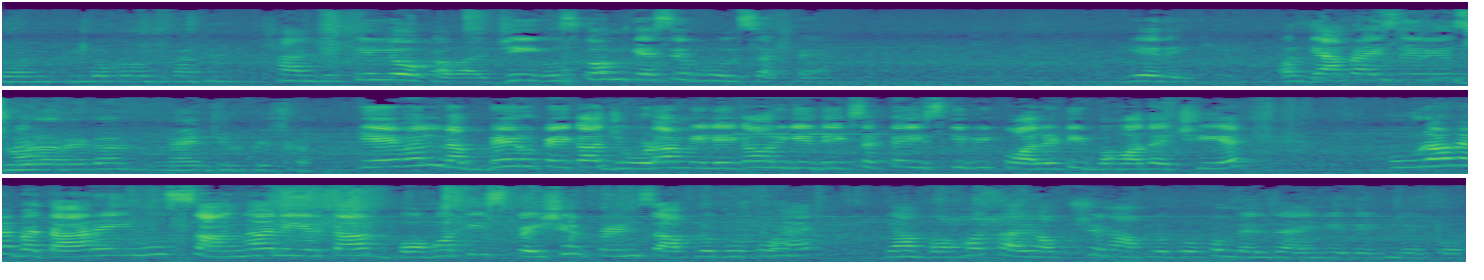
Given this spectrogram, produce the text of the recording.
पिलो दिखाते हैं? हाँ जी पिल्लो कवर जी उसको हम कैसे भूल सकते हैं? ये देखिए। और क्या प्राइस दे रहे हैं जोड़ा रहेगा नाइन्टी रुपीज़ का। केवल नब्बे रुपए का जोड़ा मिलेगा और ये देख सकते हैं इसकी भी क्वालिटी बहुत अच्छी है। पूरा मैं बता रही हूँ सांगानेर का बहुत ही स्पेशल प्रिंट्स आप लोगों को है। यहाँ बहुत सारे ऑप्शन आप लोगों को मिल जाएँगे देखने को।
